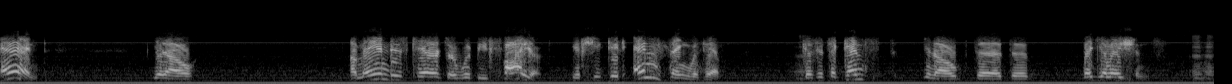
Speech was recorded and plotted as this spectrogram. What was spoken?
and you know, Amanda's character would be fired if she did anything with him because it's against, you know, the the regulations. Mhm.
